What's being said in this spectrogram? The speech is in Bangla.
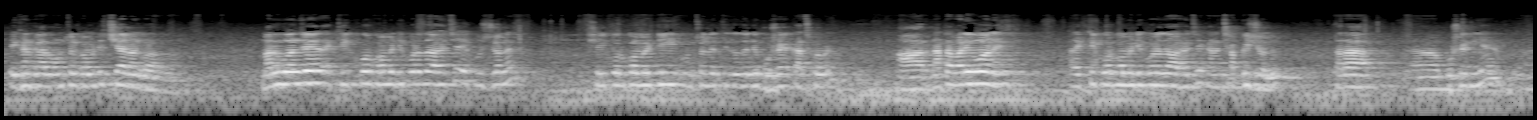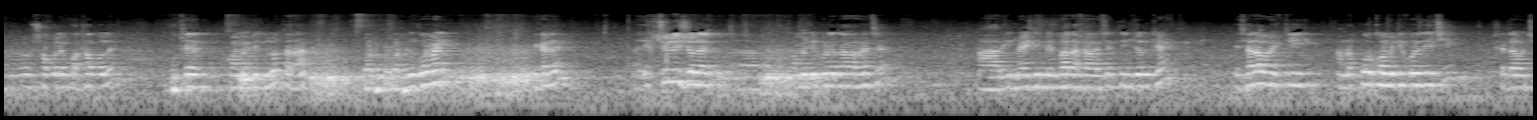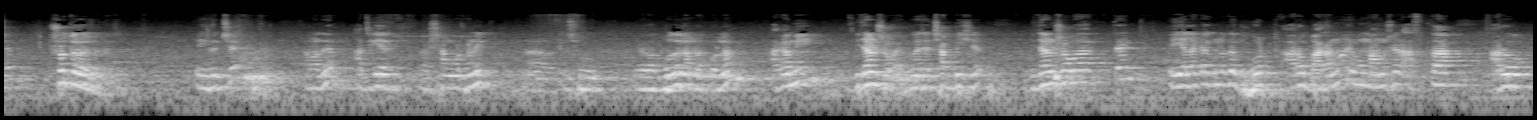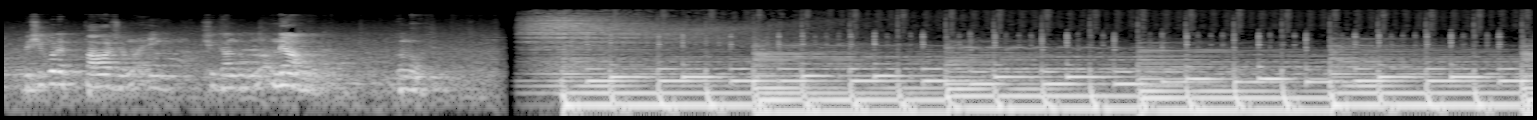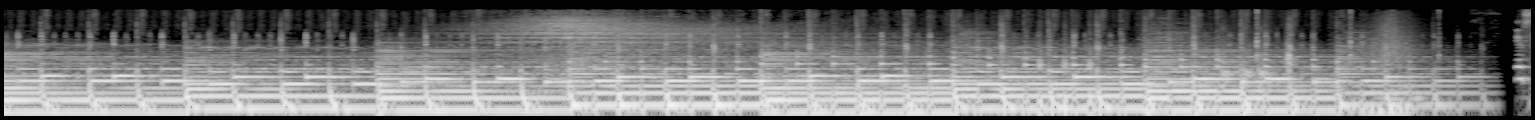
এখানকার অঞ্চল কমিটির চেয়ারম্যান করা হলো। মারুগঞ্জে একটি কোর কমিটি করে দেওয়া হয়েছে একুশ জনের। সেই কোর কমিটি অঞ্চলের তৃতীয়দিনে বসে কাজ করবে। আর নাটাবাড়ি ওয়ানে আরেকটি কোর কমিটি করে দেওয়া হয়েছে, এখানে ছাব্বিশ জন। তারা বসে নিয়ে সকলে কথা বলে, বুথের কমিটিগুলো তারা গঠন করবেন। এখানে একচল্লিশ জনের কমিটি করে দেওয়া হয়েছে। আর ইনভাইটিং মেম্বার রাখা হয়েছে তিনজনকে। এছাড়াও একটি আমরা কোর কমিটি করে দিয়েছি, সেটা হচ্ছে সতেরো জনের। এই হচ্ছে আমাদের আজকের সাংগঠনিক কিছু বদল আমরা করলাম। আগামী বিধানসভায় দু হাজার ছাব্বিশে বিধানসভাতে এই এলাকাগুলোতে ভোট আরও বাড়ানো এবং মানুষের আস্থা আরও বেশি করে পাওয়ার জন্য এই সিদ্ধান্তগুলো নেওয়া হলো ধন্যবাদ।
